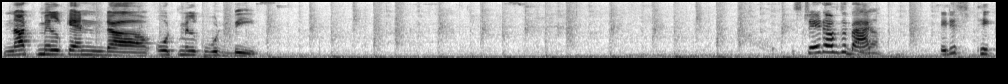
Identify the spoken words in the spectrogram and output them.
nut milk and uh, oat milk would be. Straight off the bat, Yeah. It is thick.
